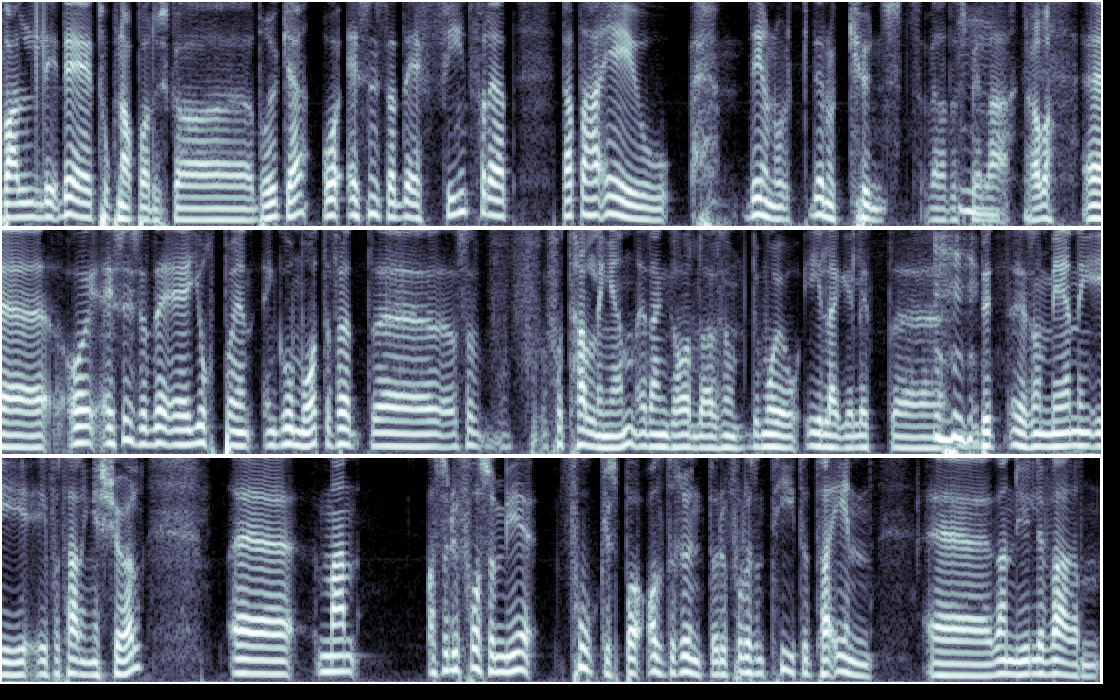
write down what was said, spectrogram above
veldig Det er to knapper du skal bruke, og jeg syns at det er fint, for dette her er jo Det er jo noe, det er noe kunst ved dette spillet her. Ja da. Eh, og jeg syns at det er gjort på en, en god måte, for at eh, altså, fortellingen, i den grad da, liksom, Du må jo ilegge litt eh, byt, eh, sånn mening i, i fortellingen sjøl. Eh, men altså, du får så mye fokus på alt rundt, og du får liksom tid til å ta inn eh, den nydelige verden.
